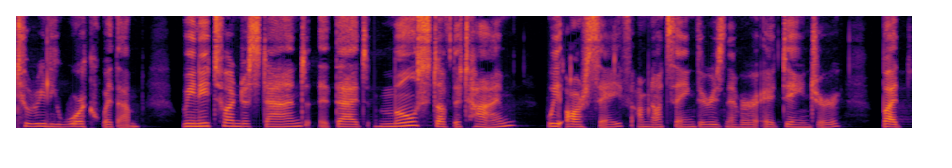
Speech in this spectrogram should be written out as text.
to really work with them. We need to understand that most of the time we are safe. I'm not saying there is never a danger, but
